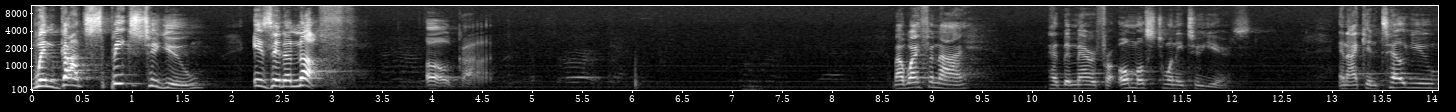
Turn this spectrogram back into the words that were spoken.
When God speaks to you, is it enough? Oh, God. My wife and I had been married for almost 22 years. And I can tell you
